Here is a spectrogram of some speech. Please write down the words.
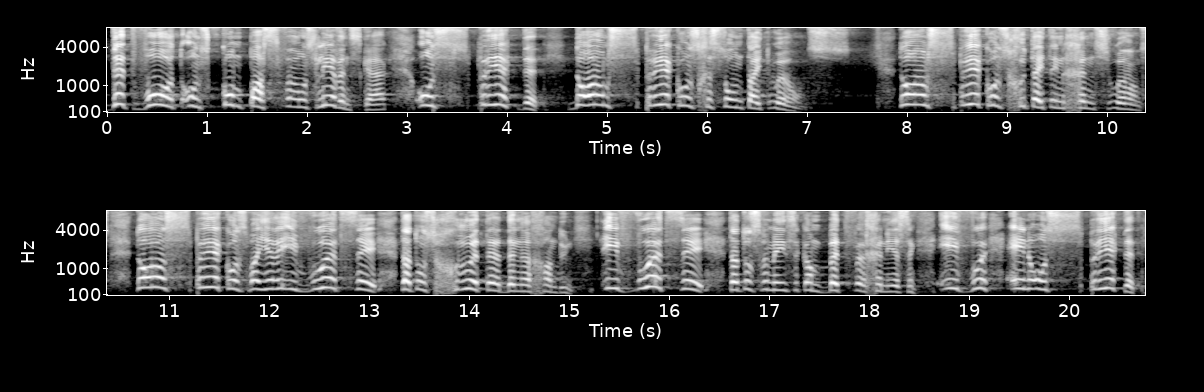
Dit word ons kompas vir ons lewenskerk. Ons spreek dit. Daarom spreek ons gesondheid oor ons. Daarom spreek ons goedheid en guns oor ons. Daarom spreek ons, maar Here, u woord sê dat ons groter dinge gaan doen. U woord sê dat ons vir mense kan bid vir genesing. U woord en ons spreek dit.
